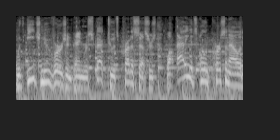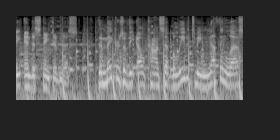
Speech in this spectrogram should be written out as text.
with each new version paying respect to its predecessors while adding its own personality and distinctiveness. The makers of the L concept believe it to be nothing less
